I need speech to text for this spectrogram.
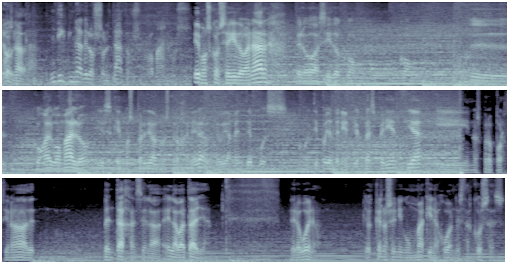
Pues nada. digna de los soldados romanos. Hemos conseguido ganar, pero ha sido con algo malo, y es que hemos perdido a nuestro general, que obviamente, pues, con el tiempo ya tenía cierta experiencia y nos proporcionaba ventajas en la, en la batalla. Pero bueno, yo es que no soy ningún máquina jugando estas cosas.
